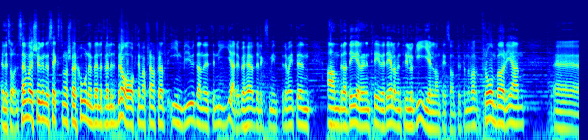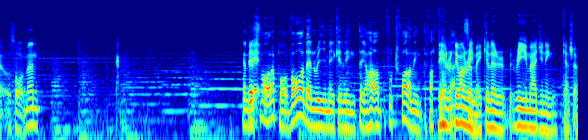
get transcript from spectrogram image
Eller så. Sen var 2016 års versionen väldigt, väldigt bra och den var framförallt inbjudande till nya. Det behövde liksom inte, det var inte en andra del eller en tredje del av en trilogi eller någonting sånt. Utan det var från början eh, och så. Men Kan du det- svara på, var det en remake eller inte? Jag har fortfarande inte fattat Det, en, det var en Så- remake, eller reimagining kanske.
